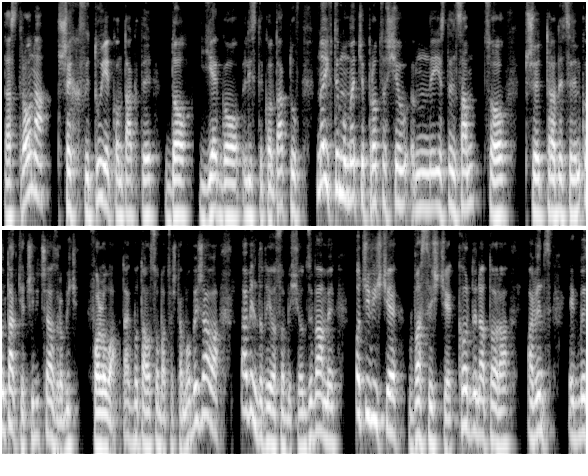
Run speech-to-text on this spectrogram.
ta strona przechwytuje kontakty do jego listy kontaktów. No i w tym momencie proces się mm, jest ten sam, co przy tradycyjnym kontakcie, czyli trzeba zrobić follow-up, tak? bo ta osoba coś tam obejrzała, a więc do tej osoby się odzywamy. Oczywiście w asyście koordynatora, a więc jakby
